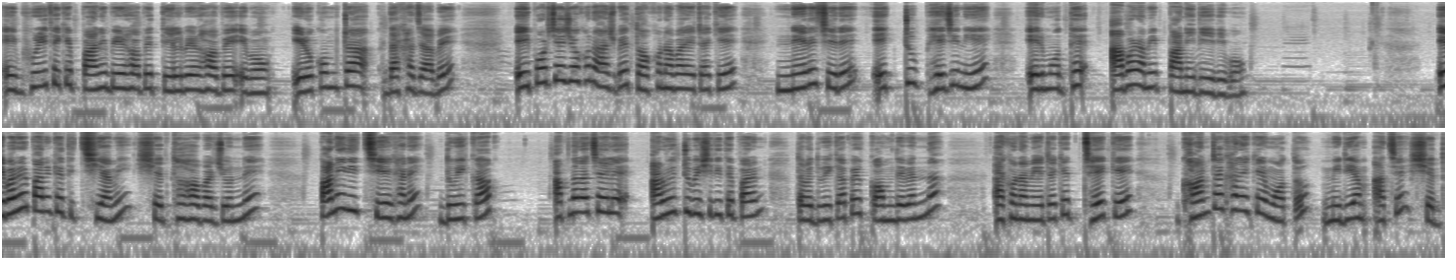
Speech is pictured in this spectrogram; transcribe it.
এই ভুঁড়ি থেকে পানি বের হবে, তেল বের হবে এবং এরকমটা দেখা যাবে। এই পর্যায়ে যখন আসবে তখন আবার এটাকে নেড়ে চেড়ে একটু ভেজে নিয়ে এর মধ্যে আবার আমি পানি দিয়ে দিব। এবারের পানিটা দিচ্ছি আমি সেদ্ধ হবার জন্যে। পানি দিচ্ছি এখানে দুই কাপ। আপনারা চাইলে আরও একটু বেশি দিতে পারেন। তবে দুই কাপের কম দেবেন না। এখন আমি এটাকে ঢেকে ঘণ্টা খানেকের মতো মিডিয়াম আছে সেদ্ধ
